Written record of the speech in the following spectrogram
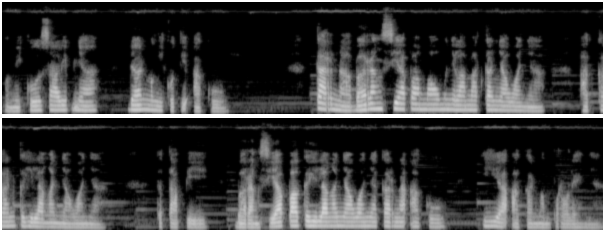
memikul salibnya, dan mengikuti aku. Karena barang siapa mau menyelamatkan nyawanya, akan kehilangan nyawanya, tetapi Barang siapa kehilangan nyawanya karena aku, ia akan memperolehnya.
